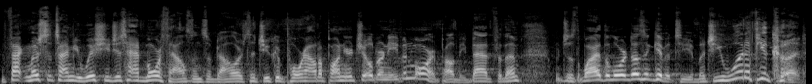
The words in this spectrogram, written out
In fact, most of the time you wish you just had more thousands of dollars that you could pour out upon your children even more. It'd probably be bad for them, which is why the Lord doesn't give it to you, but you would if you could.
